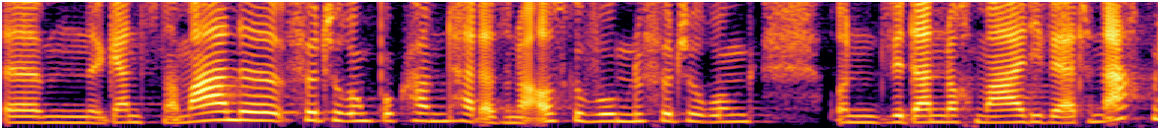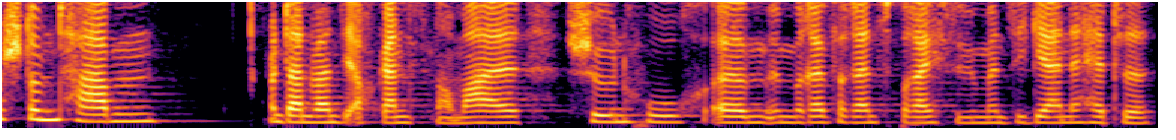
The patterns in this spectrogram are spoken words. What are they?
ähm, eine ganz normale Fütterung bekommen hat, also eine ausgewogene Fütterung, und wir dann nochmal die Werte nachbestimmt haben. Und dann waren sie auch ganz normal schön hoch ähm, im Referenzbereich, so wie man sie gerne hätte.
